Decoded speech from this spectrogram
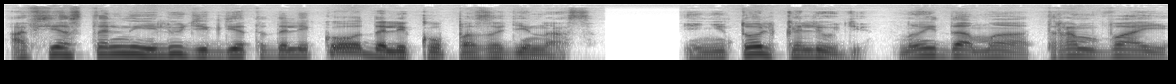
а все остальные люди где-то далеко-далеко позади нас. И не только люди, но и дома, трамваи,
